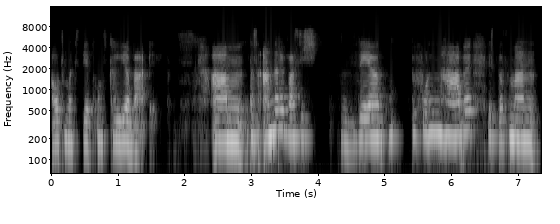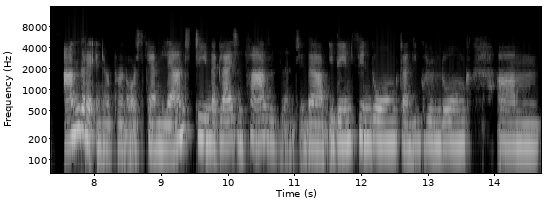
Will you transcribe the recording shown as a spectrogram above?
automatisiert und skalierbar ist. Ähm, das andere, was ich sehr gut befunden habe, ist, dass man andere Entrepreneurs kennenlernt, die in der gleichen Phase sind, in der Ideenfindung, dann die Gründung, ähm,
